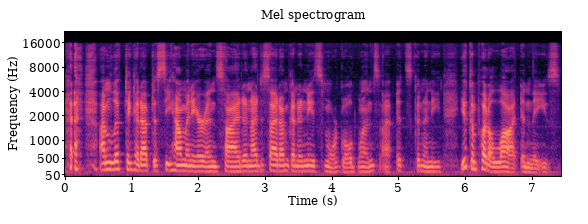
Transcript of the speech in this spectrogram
I'm lifting it up to see how many are inside, and I decide I'm going to need some more gold ones. It's going to need, you can put a lot in these,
